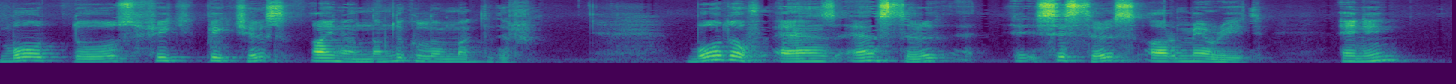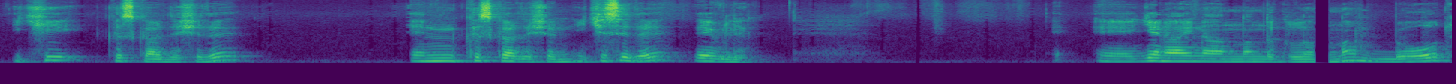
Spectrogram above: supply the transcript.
both those pictures aynı anlamda kullanılmaktadır. Both of Anne's ancestor- sisters are married. Anne'in iki kız kardeşi de Anne'in kız kardeşlerinin ikisi de evli. E, gene aynı anlamda kullanılan both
